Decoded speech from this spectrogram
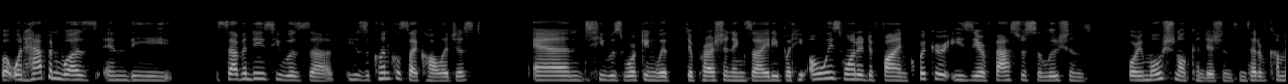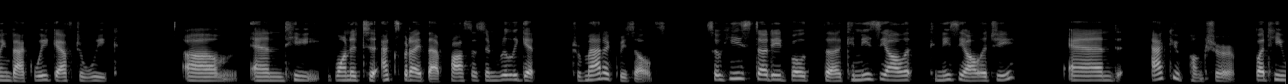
But what happened was in the 70s, he was uh, he was a clinical psychologist and he was working with depression, anxiety, but he always wanted to find quicker, easier, faster solutions for emotional conditions instead of coming back week after week. Um, and he wanted to expedite that process and really get dramatic results. So he studied both the kinesiolo- kinesiology and acupuncture, but he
